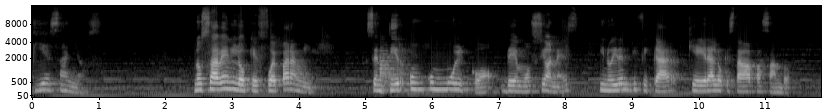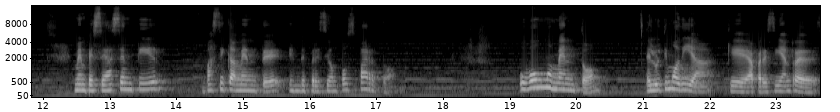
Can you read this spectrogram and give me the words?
10 años. No saben lo que fue para mí sentir un cumulco de emociones y no identificar qué era lo que estaba pasando. Me empecé a sentir básicamente en depresión postparto. Hubo un momento, el último día que aparecí en redes,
